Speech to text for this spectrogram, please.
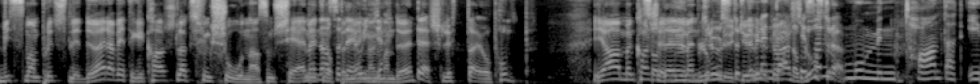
hvis man plutselig dør. Jeg vet ikke hva slags funksjoner som skjer Men med altså, kroppen det er med jo en gang man dør. hjertet slutter jo å pumpe. Ja, men kanskje det Men tror du det Men det er ikke sånn momentant at i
